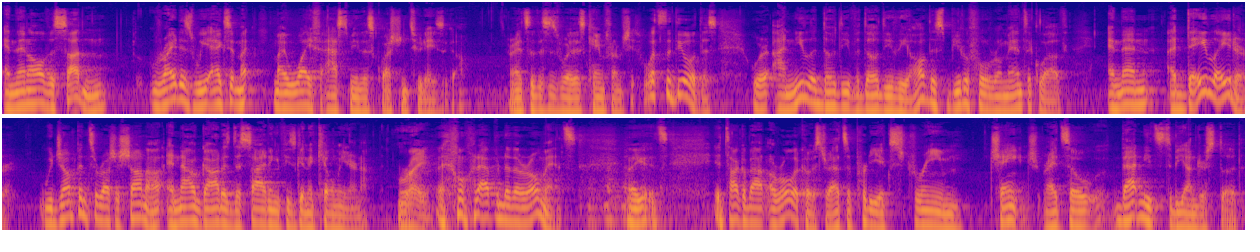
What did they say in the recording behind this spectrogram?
and then all of a sudden, right as we exit, my, my wife asked me this question two days ago. Right, so this is where this came from. She's, what's the deal with this? We're anila dodi v'dodi li, all this beautiful romantic love, and then a day later we jump into Rosh Hashanah, and now God is deciding if He's going to kill me or not. Right. what happened to the romance? Like it's it talk about a roller coaster. That's a pretty extreme change, right? So that needs to be understood.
